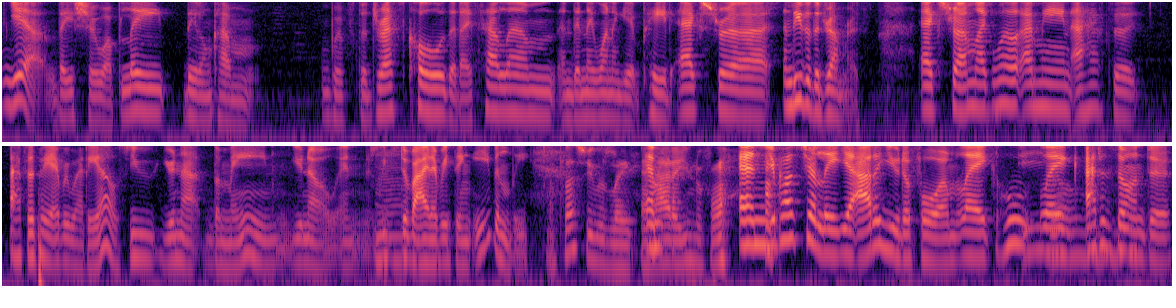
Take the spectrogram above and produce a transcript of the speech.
yeah, they show up late. They don't come with the dress code that I tell them, and then they want to get paid extra. And these are the drummers, extra. I'm like, well, I mean, I have to, I have to pay everybody else. You, you're not the main, you know, and we divide everything evenly. And plus, you was late and Am- out of uniform. And you're plus you're late. You're out of uniform. Like who? Ego. Like I just don't under,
